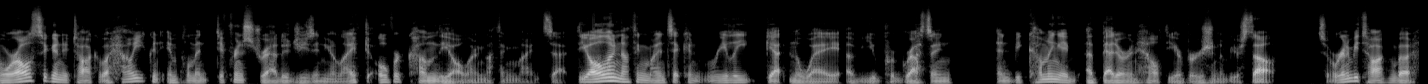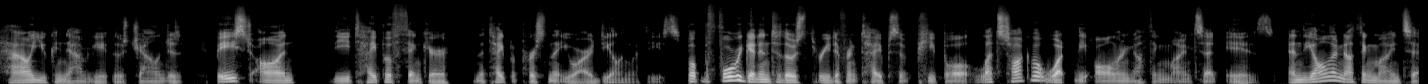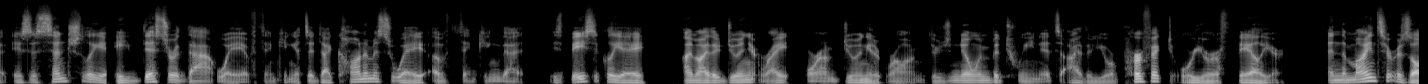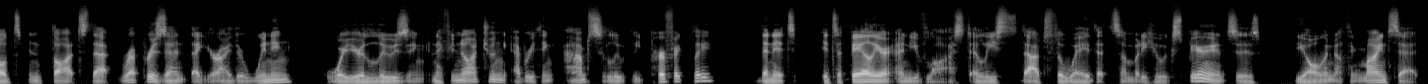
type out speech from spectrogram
And we're also going to talk about how you can implement different strategies in your life to overcome the all or nothing mindset. The all or nothing mindset can really get in the way of you progressing and becoming a, a better and healthier version of yourself. So, we're going to be talking about how you can navigate those challenges based on the type of thinker and the type of person that you are dealing with these. But before we get into those three different types of people, let's talk about what the all or nothing mindset is. And the all or nothing mindset is essentially a this or that way of thinking. It's a dichotomous way of thinking that is basically a I'm either doing it right or I'm doing it wrong. There's no in between. It's either you're perfect or you're a failure. And the mindset results in thoughts that represent that you're either winning or you're losing. And if you're not doing everything absolutely perfectly, then it's it's a failure and you've lost. At least that's the way that somebody who experiences the all or nothing mindset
